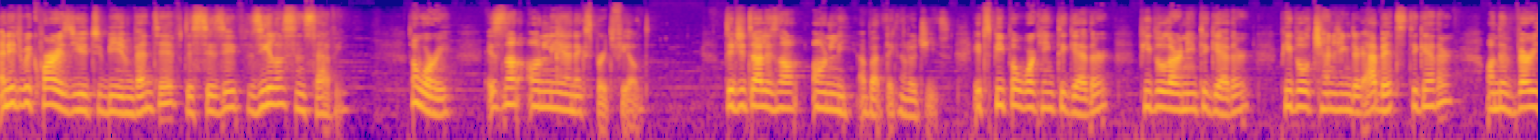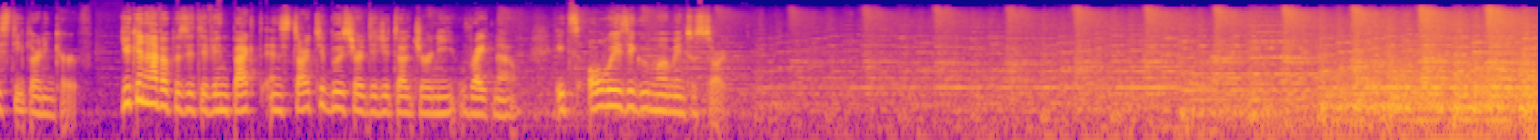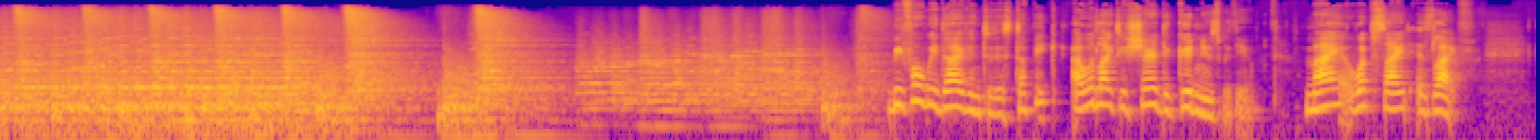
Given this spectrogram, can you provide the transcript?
and it requires you to be inventive, decisive, zealous, and savvy. Don't worry, it's not only an expert field. Digital is not only about technologies, it's people working together, people learning together, people changing their habits together on a very steep learning curve. You can have a positive impact and start to boost your digital journey right now. It's always a good moment to start. Before we dive into this topic, I would like to share the good news with you. My website is live.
